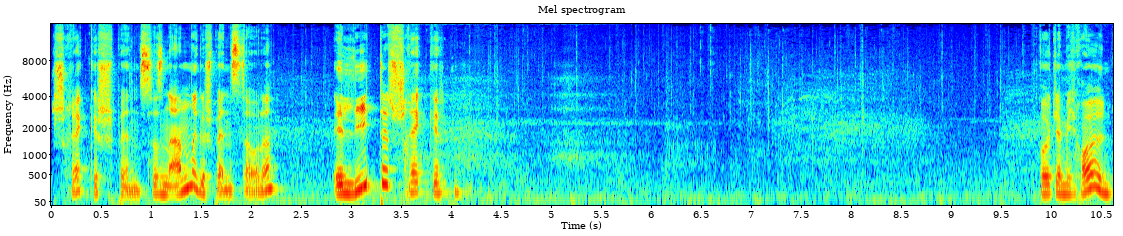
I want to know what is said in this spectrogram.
Schreckgespenst. Das sind andere Gespenster, oder? Elite Schreckge... Wollt ihr mich rollen?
